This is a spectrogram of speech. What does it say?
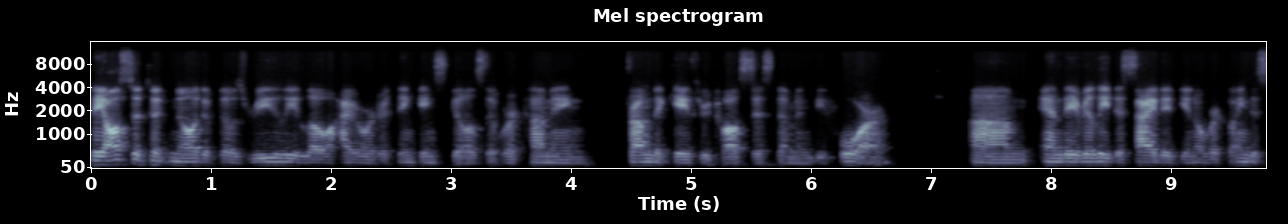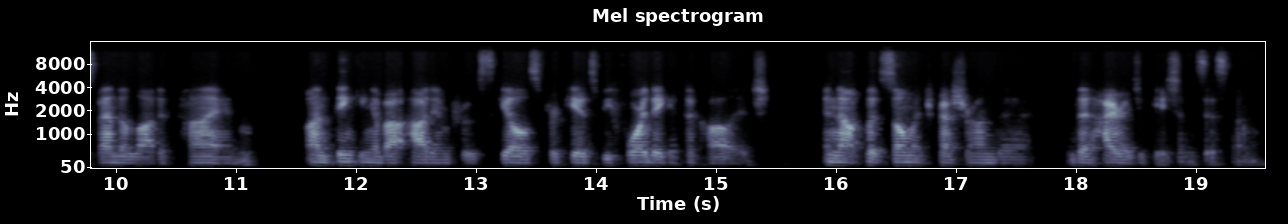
they also took note of those really low higher order thinking skills that were coming from the K through 12 system and before. Um, and they really decided, you know, we're going to spend a lot of time on thinking about how to improve skills for kids before they get to college and not put so much pressure on the, the higher education system.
